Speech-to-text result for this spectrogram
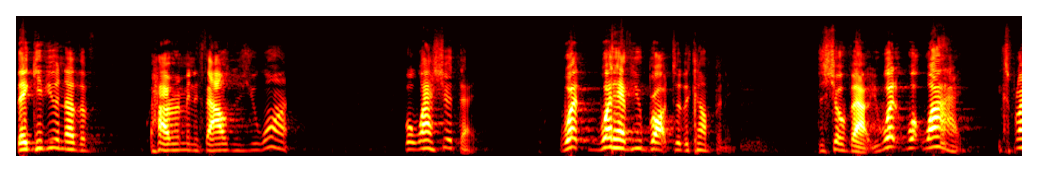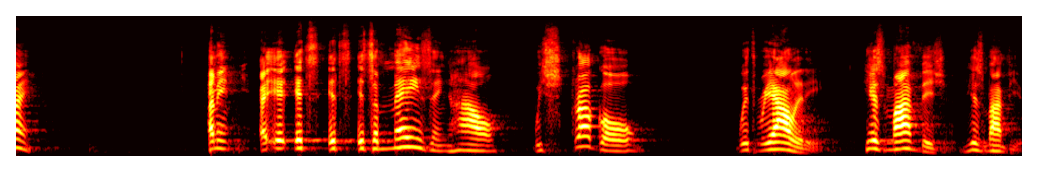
They give you another however many thousands you want, but why should they? What, what have you brought to the company to show value? What, what, why? Explain. I mean, it, it's, it's, it's amazing how we struggle with reality. Here's my vision. Here's my view.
